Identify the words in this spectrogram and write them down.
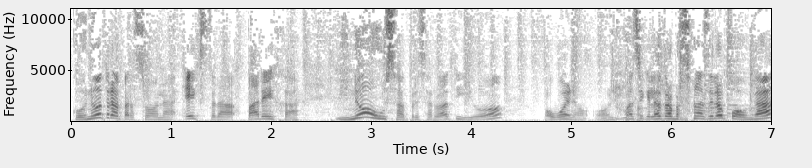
con otra persona, extra pareja, y no usa preservativo, o bueno, o no hace que la otra persona se lo ponga,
